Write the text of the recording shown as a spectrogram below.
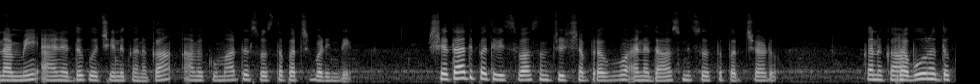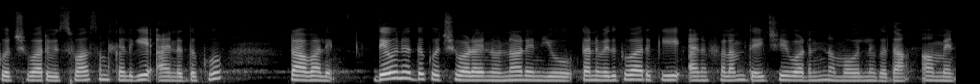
నమ్మి ఆయన యొద్దకు వచ్చింది కనుక ఆమె కుమార్తె స్వస్థపరచబడింది. శతాధిపతి విశ్వాసం చూసిన ప్రభువు ఆయన దాసుని స్వస్థపరిచాడు. కనుక ప్రభువు వద్దకు వచ్చేవారు విశ్వాసం కలిగి ఆయన వద్దకు రావాలి. దేవుని వద్దకు వచ్చేవాడు ఆయన ఉన్నాడనియో తన వెతుకువారికి ఆయన ఫలం తెచ్చేవాడని నమ్మవలను కదా ఆమెన్.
